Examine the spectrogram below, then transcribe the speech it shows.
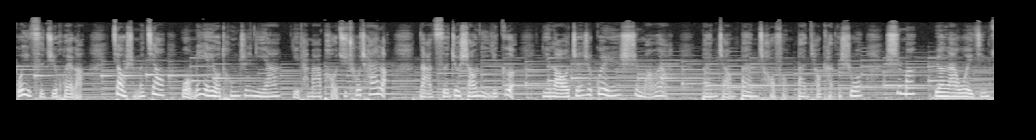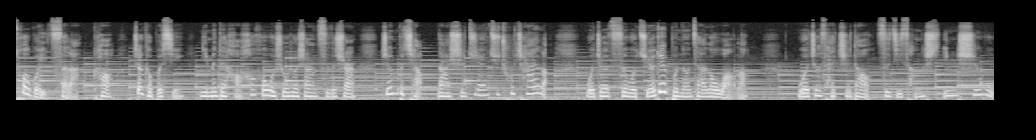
过一次聚会了，叫什么叫？我们也有通知你呀，你他妈跑去出差了，那次就少你一个，你老真是贵人事忙啊！班长半嘲讽半调侃地说：“是吗？原来我已经错过一次了。靠，这可不行，你们得好好和我说说上次的事儿。真不巧，那时居然去出差了，我这次我绝对不能再漏网了。我这才知道自己曾因失误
